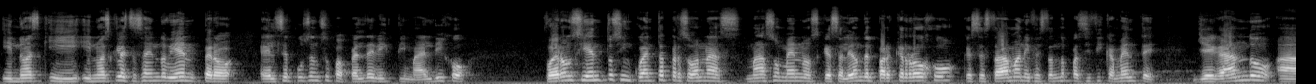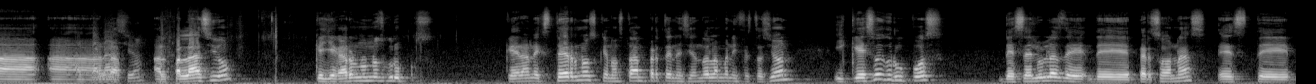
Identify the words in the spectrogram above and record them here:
Y no, es, y, y no es que le esté saliendo bien, pero él se puso en su papel de víctima. Él dijo, fueron 150 personas, más o menos, que salieron del Parque Rojo, que se estaba manifestando pacíficamente, llegando a- a Al la- palacio. al palacio, que llegaron unos grupos, que eran externos, que no estaban perteneciendo a la manifestación, y que esos grupos de células de, personas, este,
